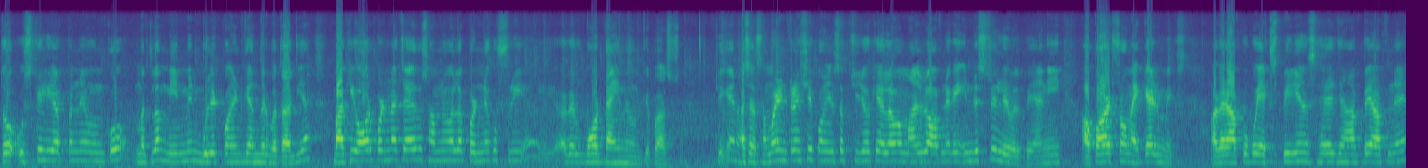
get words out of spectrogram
तो उसके लिए अपन ने उनको मतलब मेन मेन बुलेट पॉइंट के अंदर बता दिया। बाकी और पढ़ना चाहे तो सामने वाला पढ़ने को फ्री है, अगर बहुत टाइम है उनके पास तो। ठीक है ना? अच्छा समर इंटर्नशिप और इन सब चीज़ों के अलावा मान लो आपने कहीं इंडस्ट्रियल लेवल पे यानी अपार्ट फ्रॉम एकेडमिक्स अगर आपको कोई एक्सपीरियंस है जहाँ पे आपने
